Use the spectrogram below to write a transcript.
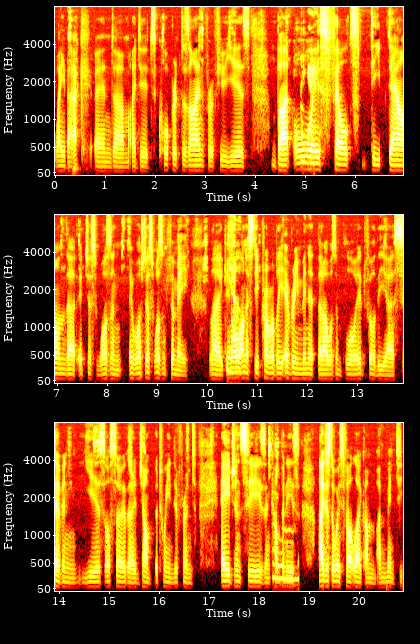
way back, and um, I did corporate design for a few years, but always okay. felt deep down that it just wasn't. It was just wasn't for me. Like in yeah. all honesty, probably every minute that I was employed for the uh, seven years or so that I jumped between different agencies and companies, mm. I just always felt like I'm I'm meant to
